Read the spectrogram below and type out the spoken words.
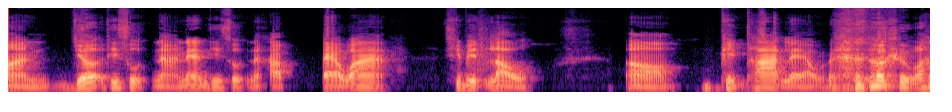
มันเยอะที่สุดหนาแน่นที่สุดนะครับ แปลว่าชีวิตเราเอ่อ ผิดพลาดแล้วนะก็คือว่า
